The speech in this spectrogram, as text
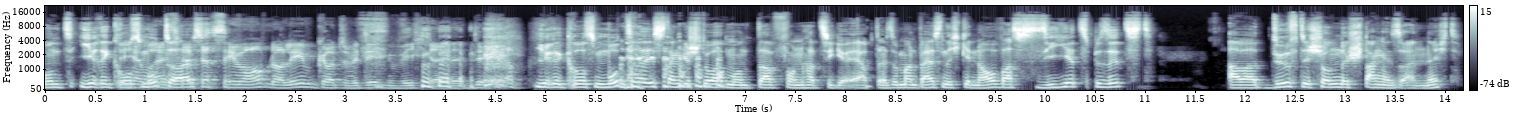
Und ihre Großmutter, Als dass er überhaupt noch leben konnte mit dem Gewicht, ihre Großmutter ist dann gestorben und davon hat sie geerbt. Also man weiß nicht genau, was sie jetzt besitzt, aber dürfte schon eine Stange sein, nicht?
